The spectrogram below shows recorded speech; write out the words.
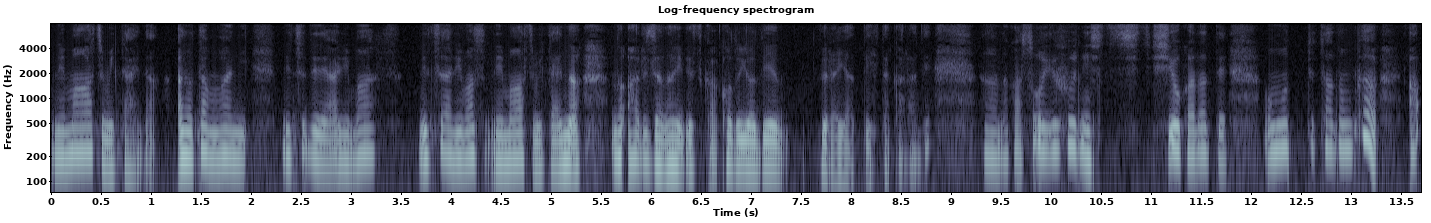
寝ますみたいなあのたまに熱であります熱あります寝ますみたいなのあるじゃないですか。この4年ぐらいやってきたからね。だかそういう風にしようかなって思ってたのがあ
